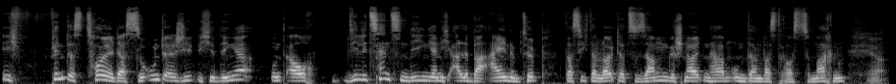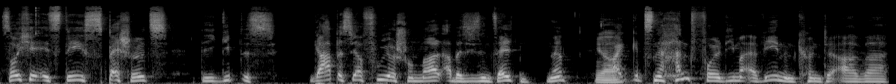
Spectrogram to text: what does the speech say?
Ich finde es das toll, dass so unterschiedliche Dinge und auch die Lizenzen liegen ja nicht alle bei einem Typ, dass sich da Leute zusammengeschnalten haben, um dann was draus zu machen. Ja. Solche SD-Specials, die gibt es, gab es ja früher schon mal, aber sie sind selten. Ne? Ja. Da gibt's eine Handvoll, die man erwähnen könnte, aber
